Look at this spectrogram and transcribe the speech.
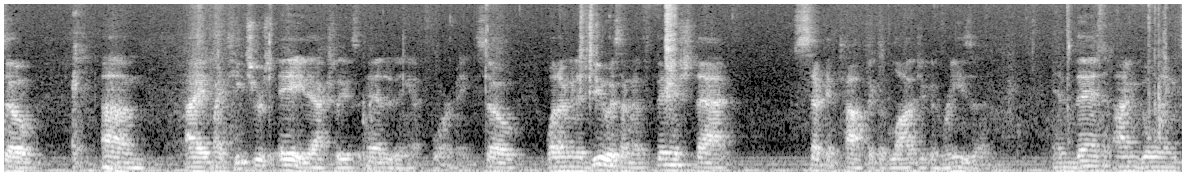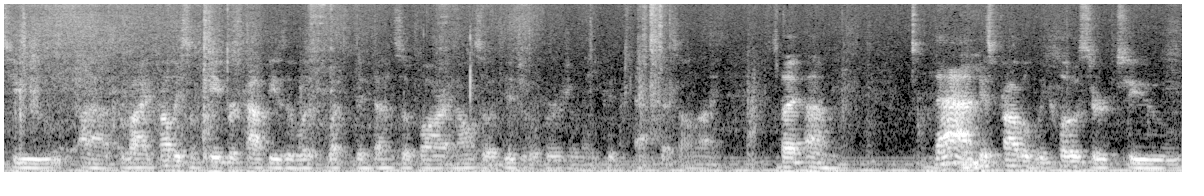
so um, I, my teacher's aide actually is editing it for me. So what I'm going to do is I'm going to finish that second topic of logic and reason, and then I'm going to uh, provide probably some paper copies of what, what's been done so far, and also a digital version that you could access online. But um, that is probably closer to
